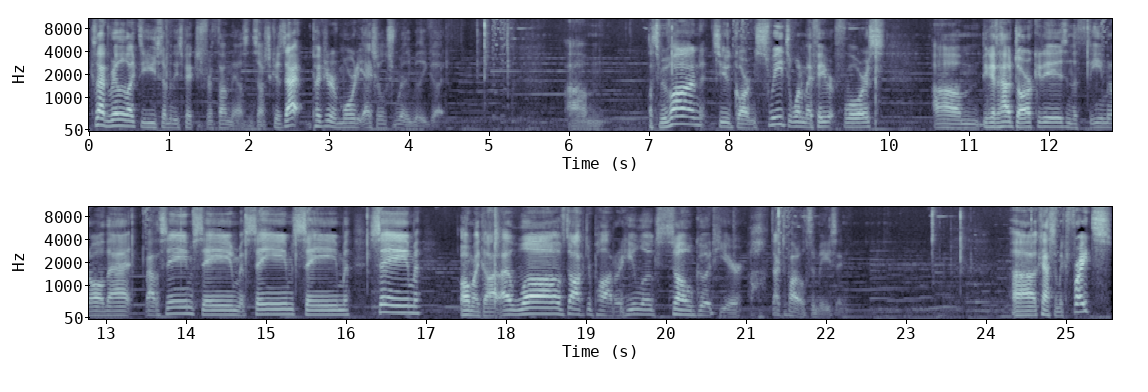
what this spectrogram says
because I'd really like to use some of these pictures for thumbnails and such, because that picture of Morty actually looks really, really good. Um, let's move on to Garden Suites, one of my favorite floors, um, because of how dark it is and the theme and all that. About the same, same, same, same, same. Oh my god, I love Dr. Potter. He looks so good here. Oh, Dr. Potter looks amazing. Uh, Castle McFrights.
